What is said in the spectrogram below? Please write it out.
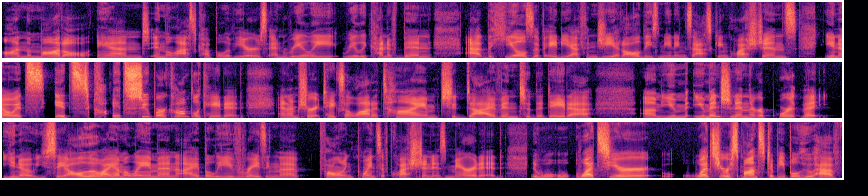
on the model and in the last couple of years and really really kind of been at the heels of ADF and G at all these meetings asking questions. You know it's it's it's super complicated and I'm sure it takes a lot of time to dive into the data Um, you you mentioned in the report that you know you say although I am a layman, I believe raising the following points of question is merited. What's your what's your response to people who have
